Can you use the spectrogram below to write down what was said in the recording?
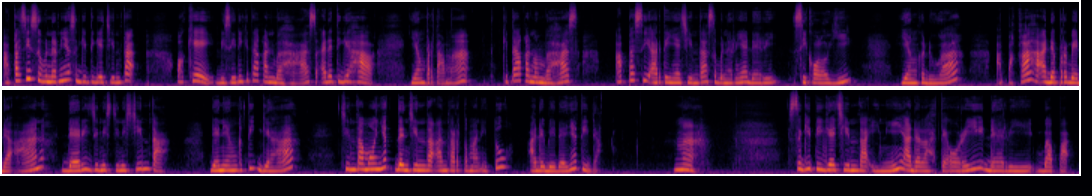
apa sih sebenarnya segitiga cinta? Oke, di sini kita akan bahas ada tiga hal. Yang pertama, kita akan membahas apa sih artinya cinta sebenarnya dari psikologi? Yang kedua, apakah ada perbedaan dari jenis-jenis cinta? Dan yang ketiga, cinta monyet dan cinta antar teman itu ada bedanya tidak? Nah, segitiga cinta ini adalah teori dari Bapak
